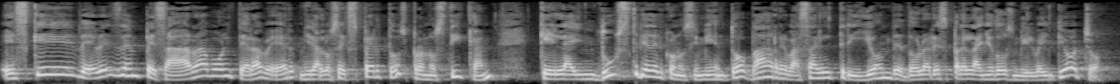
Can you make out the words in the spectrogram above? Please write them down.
es que debes de empezar a voltear a ver, mira, los expertos pronostican que la industria del conocimiento va a rebasar el trillón de dólares para el año 2028.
